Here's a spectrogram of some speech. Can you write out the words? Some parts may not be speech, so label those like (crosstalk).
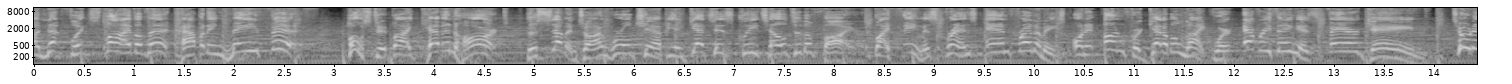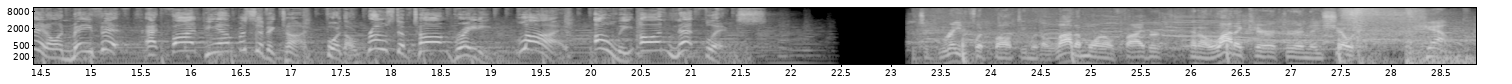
a Netflix live event happening May 5th. Hosted by Kevin Hart, the seven time world champion gets his cleats held to the fire by famous friends and frenemies on an unforgettable night where everything is fair game. Tune in on May 5th at 5 p.m. Pacific time for the Roast of Tom Brady, live only on Netflix. It's a great football team with a lot of moral fiber and a lot of character, and they showed it. Shout,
